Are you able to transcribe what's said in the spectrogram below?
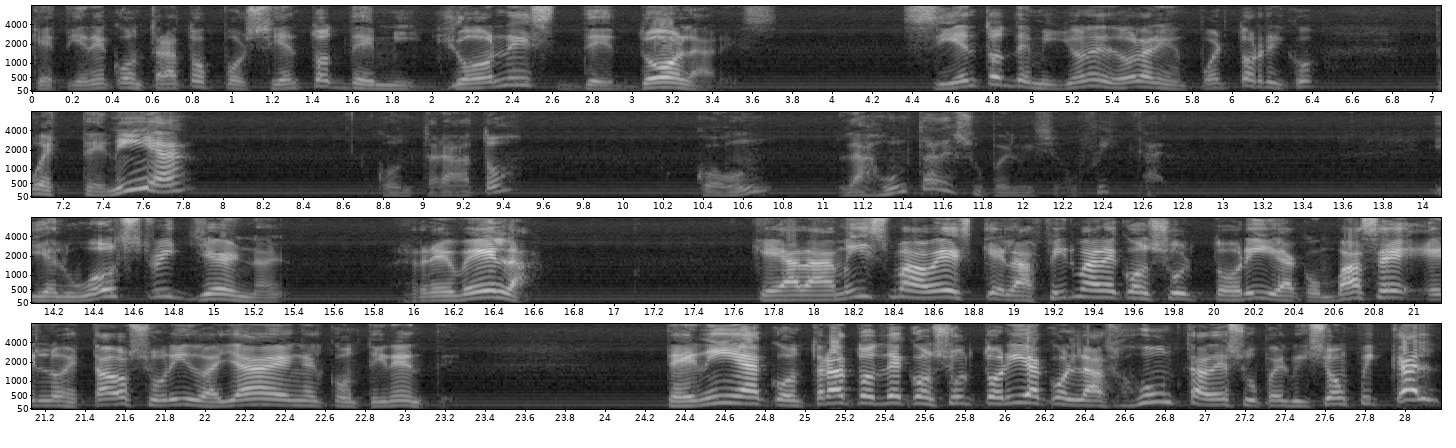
que tiene contratos por cientos de millones de dólares, cientos de millones de dólares en Puerto Rico, pues tenía contratos con la Junta de Supervisión Fiscal. Y el Wall Street Journal revela que a la misma vez que la firma de consultoría con base en los Estados Unidos, allá en el continente, tenía contratos de consultoría con la Junta de Supervisión Fiscal.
